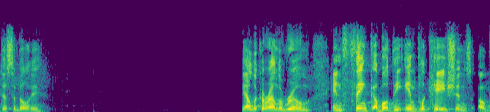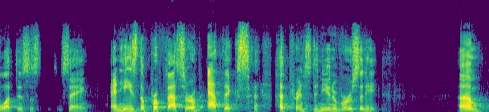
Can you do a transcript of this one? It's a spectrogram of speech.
disability? Yeah, look around the room and think about the implications of what this is saying. And he's the professor of ethics at Princeton University. Um,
